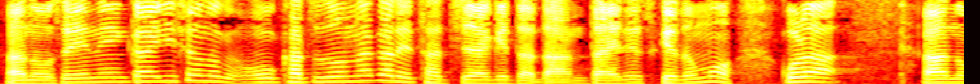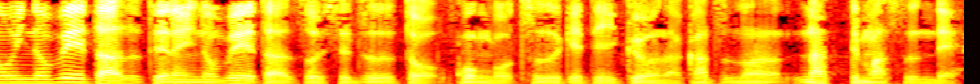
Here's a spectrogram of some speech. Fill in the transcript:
あの、青年会議所の活動の中で立ち上げた団体ですけども、これは、あの、イノベーターズっていうのはイノベーターズとしてずっと今後続けていくような活動になってますんで、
